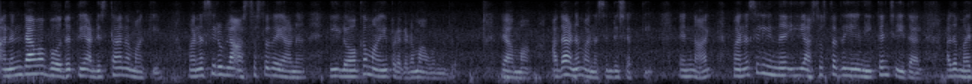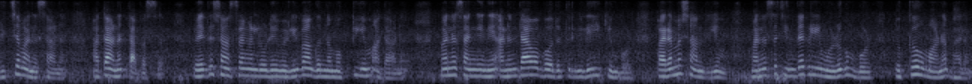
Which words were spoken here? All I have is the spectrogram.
അനന്താവബോധത്തെ അടിസ്ഥാനമാക്കി മനസ്സിലുള്ള അസ്വസ്ഥതയാണ് ഈ ലോകമായി പ്രകടമാവുന്നത്. രാമ അതാണ് മനസ്സിന്റെ ശക്തി. എന്നാൽ മനസ്സിൽ നിന്ന് ഈ അസ്വസ്ഥതയെ നീക്കം ചെയ്താൽ അത് മരിച്ച മനസ്സാണ്. അതാണ് തപസ്സ്. വേദശാസ്ത്രങ്ങളിലൂടെ വെളിവാകുന്ന മുക്തിയും അതാണ്. മനസ്സങ്ങനെ അനന്താവബോധത്തിൽ വിലയിക്കുമ്പോൾ പരമശാന്തിയും മനസ്സ് ചിന്തകളിൽ മുഴുകുമ്പോൾ ദുഃഖവുമാണ് ഫലം.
